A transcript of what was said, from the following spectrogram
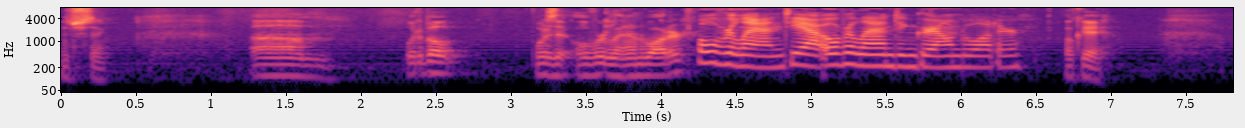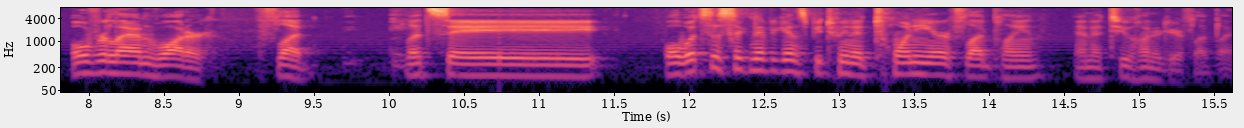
Interesting. Um, what about what is it? Overland water. Overland, yeah, overland and groundwater. Okay. Overland water flood. Let's say. Well, what's the significance between a 20-year floodplain and a 200-year floodplain?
